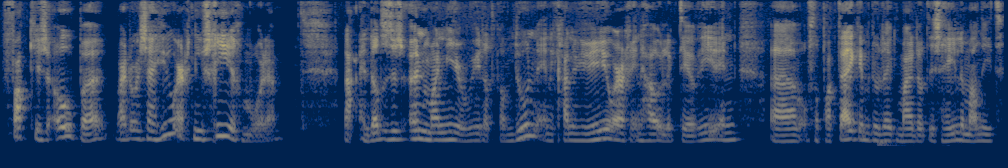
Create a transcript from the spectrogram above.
vakjes open, waardoor zij heel erg nieuwsgierig worden. Nou, en dat is dus een manier hoe je dat kan doen. En ik ga nu heel erg inhoudelijk theorie in, of de praktijk in bedoel ik, maar dat is helemaal niet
